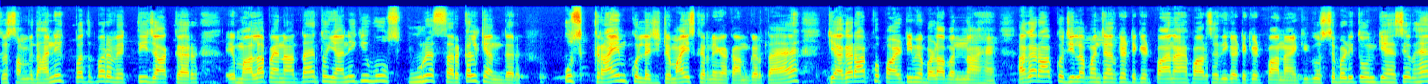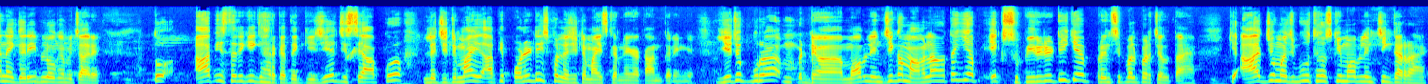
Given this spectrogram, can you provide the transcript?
तो संवैधानिक पद पर व्यक्ति जाकर माला पहनाता है तो यानी कि वो उस पूरे सर्कल के अंदर उस क्राइम को लेजिटिमाइज करने का काम करता है कि अगर आपको पार्टी में बड़ा बनना है, अगर आपको जिला पंचायत का टिकट पाना है, पार्षदी का टिकट पाना है, क्योंकि उससे बड़ी तो उनकी हैसियत है नहीं, गरीब लोग हैं बेचारे। तो आप इस तरीके की हरकतें कीजिए जिससे आपको लेजिटिमाइज आपकी पॉलिटिक्स को लेजिटिमाइज करने का काम करेंगे। ये जो पूरा मॉब लिंचिंग का मामला होता है, ये एक सुपीरियरिटी के प्रिंसिपल पर चलता है कि आज जो मज़बूत है, उसकी मॉब लिंचिंग कर रहा है।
